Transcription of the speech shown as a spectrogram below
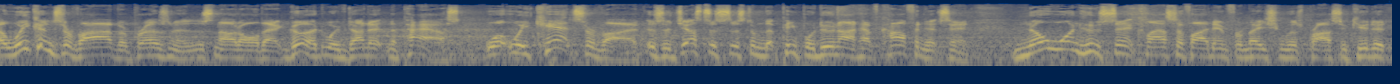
Uh, we can survive a president that's not all that good. We've done it in the past. What we can't survive is a justice system that people do not have confidence in. No one who sent classified information was prosecuted.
